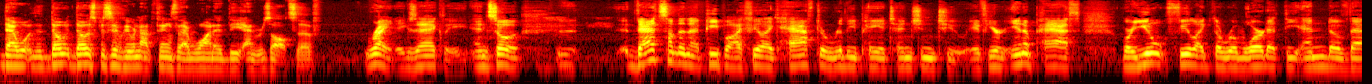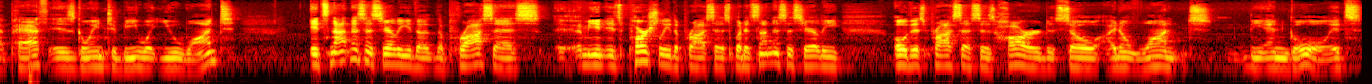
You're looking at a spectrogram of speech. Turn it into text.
that those specifically were not things that I wanted the end results of. Right, exactly. And so that's something that people I feel like have to really pay attention to. If you're in a path where you don't feel like the reward at the end of that path is going to be what you want, it's not necessarily the the process. I mean, it's partially the process, but it's not necessarily oh, this process is hard, so I don't want the end goal. It's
